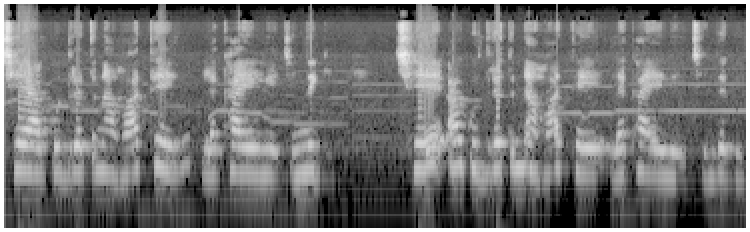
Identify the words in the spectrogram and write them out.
છે આ કુદરતના હાથે લખાયેલી જિંદગી. છે આ કુદરતના હાથે લખાયેલી જિંદગી.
